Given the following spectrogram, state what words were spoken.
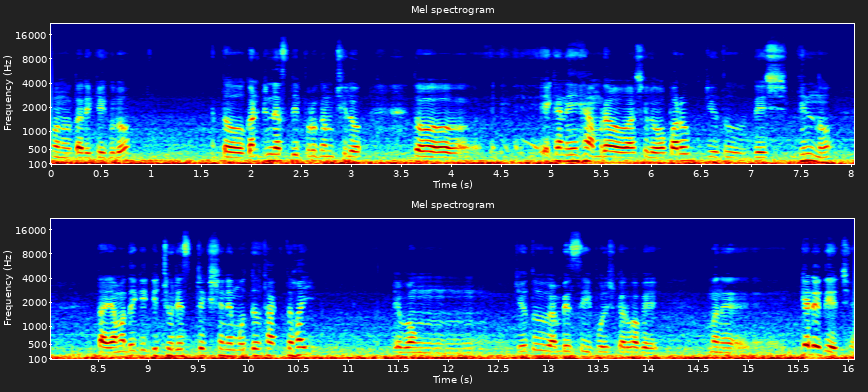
পনেরো তারিখ এগুলো। তো কন্টিনিউয়াসলি প্রোগ্রাম ছিল। তো এখানে আমরাও আসলে অপারক যেহেতু দেশ ভিন্ন, তাই আমাদেরকে কিছু রেস্ট্রিকশনের মধ্যেও থাকতে হয় এবং যেহেতু এমবেসি পরিষ্কারভাবে মানে কেটে দিয়েছে।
